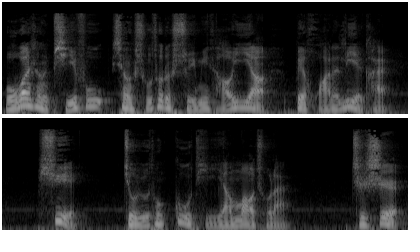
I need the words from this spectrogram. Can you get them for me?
我腕上的皮肤像熟透的水蜜桃一样被划得裂开，血就如同固体一样冒出来，只是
